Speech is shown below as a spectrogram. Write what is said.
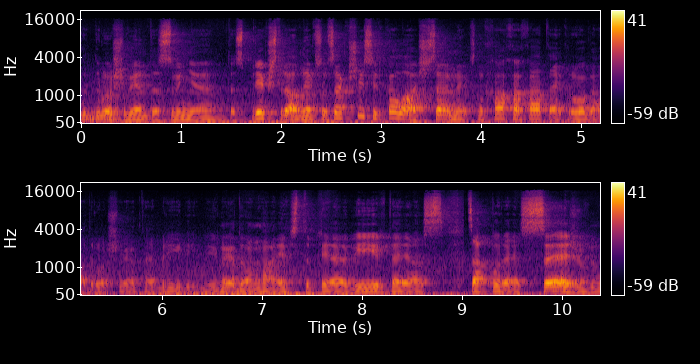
tad droši vien tas viņa tas priekšstrādnieks un saka, šis ir kalāčs saimnieks. Nu, ha, ha, ha, tā krogā droši vien tajā brīdī bija. Nu, iedomājies, tur tie vīri tajās cepurēs sēž un,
